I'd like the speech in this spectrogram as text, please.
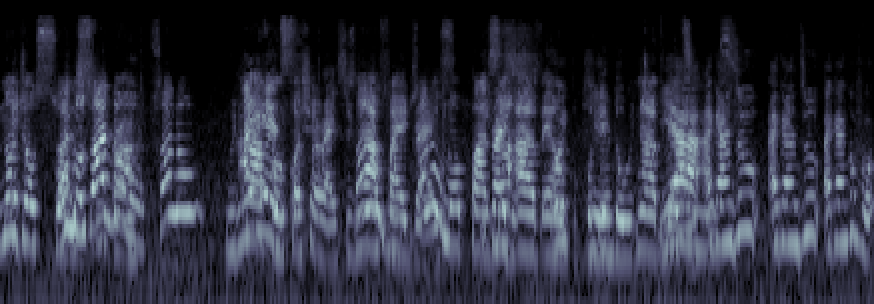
not just Oh, swallow. no, swallow, swallow. We don't Ah, have yes. concussion rice. We don't Swallow, have fried swallow rice. not We pass. don't have um, Okay. potato. We don't have Yeah. I can do. I can do. I can go for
